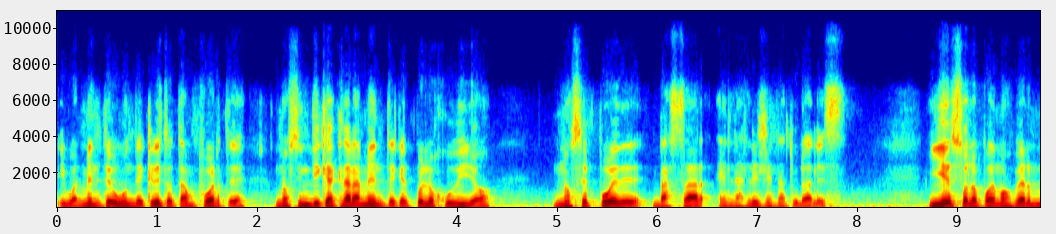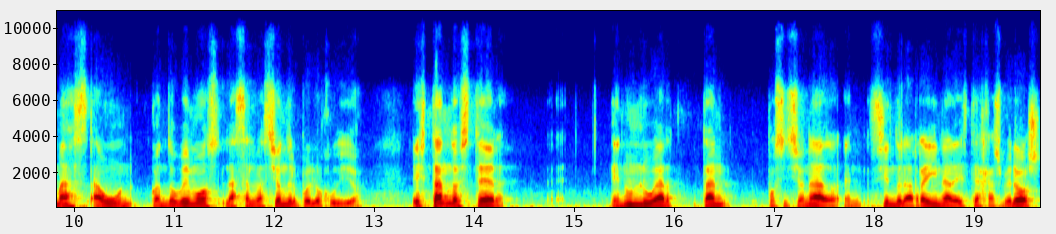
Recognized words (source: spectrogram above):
igualmente hubo un decreto tan fuerte, nos indica claramente que el pueblo judío no se puede basar en las leyes naturales. Y eso lo podemos ver más aún cuando vemos la salvación del pueblo judío. Estando Esther en un lugar tan posicionado, en, siendo la reina de este Hashverosh,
